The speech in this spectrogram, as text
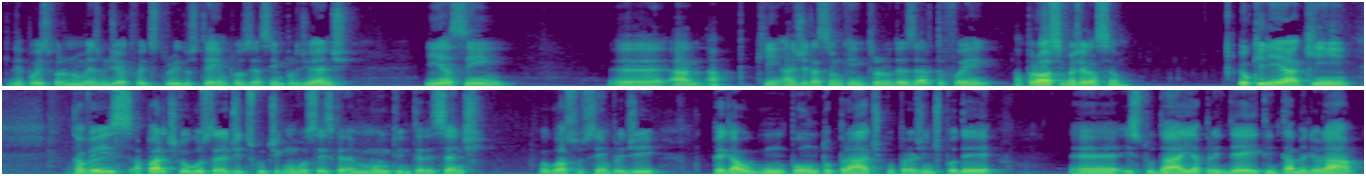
que depois foram no mesmo dia que foi destruído os templos e assim por diante. E assim, eh, a, a, a geração que entrou no deserto foi a próxima geração. Eu queria aqui, talvez, a parte que eu gostaria de discutir com vocês, que é muito interessante. Eu gosto sempre de pegar algum ponto prático para a gente poder é, estudar e aprender e tentar melhorar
